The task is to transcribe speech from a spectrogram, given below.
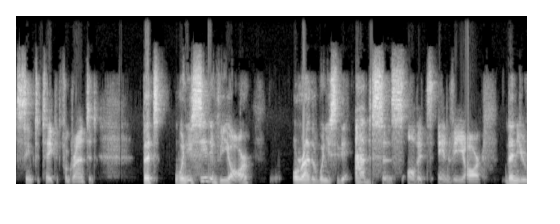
seem to take it for granted. But when you see it in VR, or rather when you see the absence of it in VR, then you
